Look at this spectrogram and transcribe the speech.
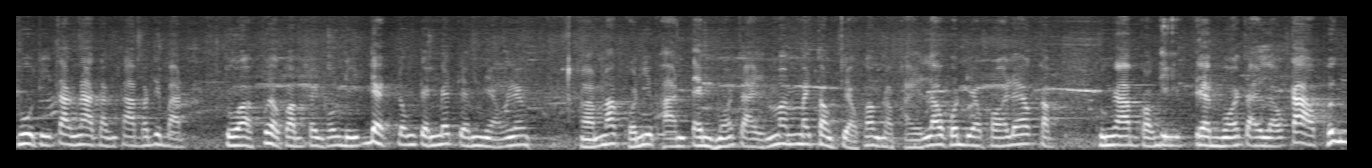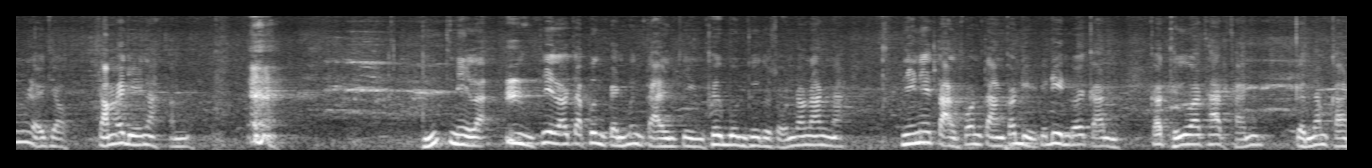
ผู้ที่ตั้งหน้าตั้งตาปฏิบัติ ตัวเพื่อความเป็นของดีเด็ดลงเต็มเม็ดเต็มเหนียวแล้วมรรคผลนิพพานเต็มหัวใจไม่ไม่ต้องเกี่ยวข้องกับใครเราคนเดียวพอแล้วกับ คุณงามของดีเต็มหัวใจเราก้าวพึ่งเลยเดียวจำให้ดีนะนี่แหละที่เราจะพึ่งเป็นพึ่งตายจริงๆคือบุญคือกุศลเท่านั้นนะนี่นี่ต่างคนต่างก็ดีก็ดิ้นด้วยกัน ก็ถือว่าธาตุขันเป็นสำคัญ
